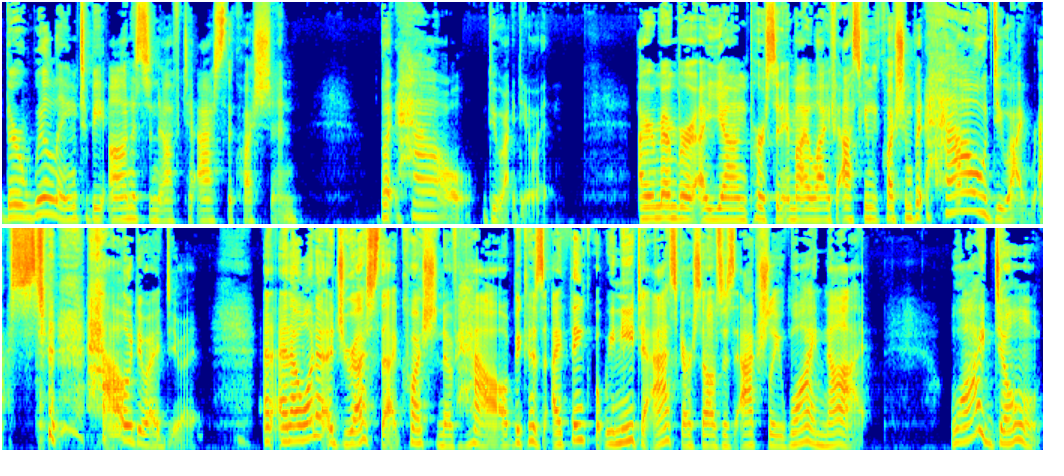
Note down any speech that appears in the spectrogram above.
they're willing to be honest enough to ask the question, but how do I do it? I remember a young person in my life asking the question, but how do I rest? how do I do it? And, and I want to address that question of how, because I think what we need to ask ourselves is actually, why not? Why don't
